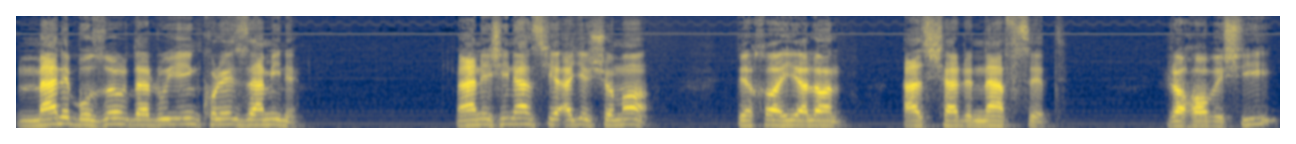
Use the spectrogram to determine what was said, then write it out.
من بزرگ در روی این کره زمینه. معنیش این است که اگر شما بخواهی الان از شر نفست رها بشی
